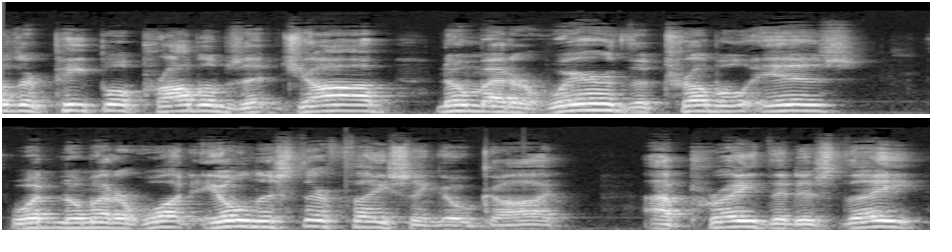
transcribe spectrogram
other people, problems at job, no matter where the trouble is, what, no matter what illness they're facing, oh God, I pray that as they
